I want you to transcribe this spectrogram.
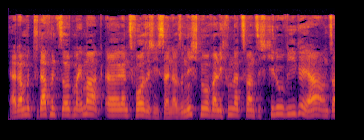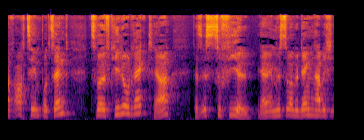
Ja, damit, damit sollte man immer äh, ganz vorsichtig sein. Also nicht nur, weil ich 120 Kilo wiege, ja, und sage, ach, 10 Prozent, 12 Kilo direkt, ja, das ist zu viel. Ja, ihr müsst immer bedenken, habe ich,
